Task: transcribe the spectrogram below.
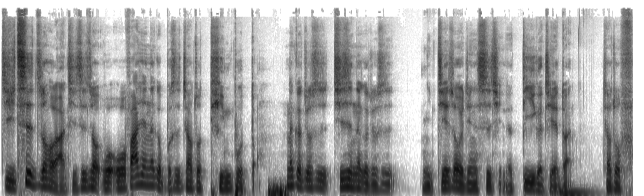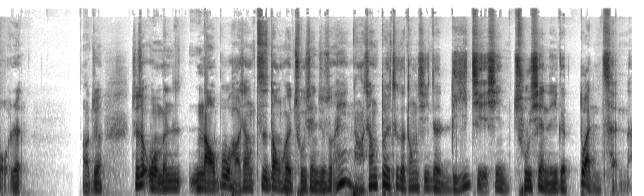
几次之后啦，几次之后，我我发现那个不是叫做听不懂，那个就是其实那个就是你接受一件事情的第一个阶段，叫做否认。哦，就就是我们脑部好像自动会出现，就是说，哎，好像对这个东西的理解性出现了一个断层呐。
